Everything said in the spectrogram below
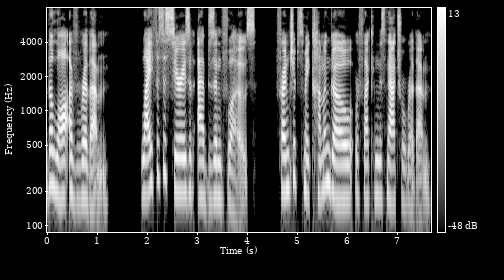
the law of rhythm. Life is a series of ebbs and flows. Friendships may come and go, reflecting this natural rhythm.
